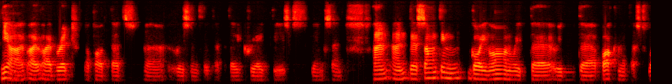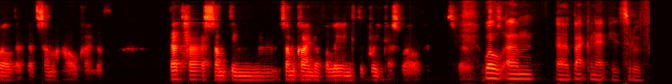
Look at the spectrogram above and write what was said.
Yeah, I, have read about that uh, recently that they create these things, and and, and there's something going on with uh, with uh, BACnet as well that that somehow kind of that has something some kind of a link to Brick as well. Well, um, uh, BACnet is sort of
